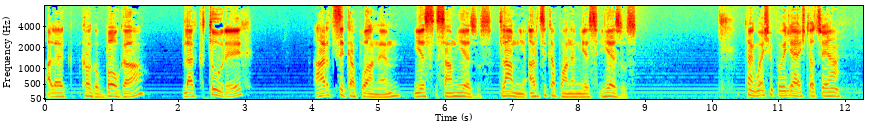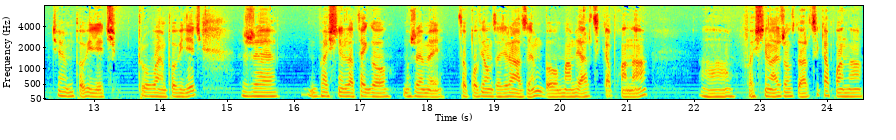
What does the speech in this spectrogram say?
ale kogo? Boga, dla których arcykapłanem jest sam Jezus. Dla mnie arcykapłanem jest Jezus. Tak, właśnie powiedziałeś to, co ja chciałem powiedzieć, próbowałem powiedzieć, że właśnie dlatego możemy to powiązać razem, bo mamy arcykapłana, a właśnie należąc do arcykapłana,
